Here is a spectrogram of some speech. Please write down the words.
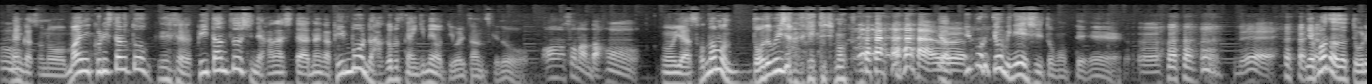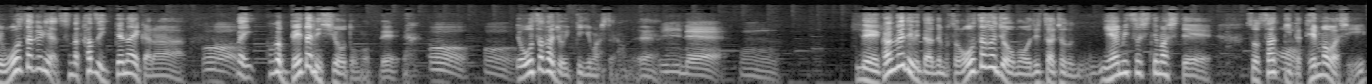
うなんかその、前にクリスタルトーク、ピータン通信で話した、なんかピンボールの博物館行きなよって言われたんですけど、ああ、そうなんだ。うん。うんいや、そんなもんどうでもいいじゃないですか、言ってしまうと。いや、ピンボール興味ねえしと思って、ねえ。えいや、まだだって俺、大阪にはそんな数行ってないから、うんまあ、ここはベタにしようと思って、うんで、大阪城行ってきましたよ。えうん。いいね。うん。えで、考えてみたら、でもその大阪城も実はちょっとニアミスしてまして、そうさっき言った天満橋、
